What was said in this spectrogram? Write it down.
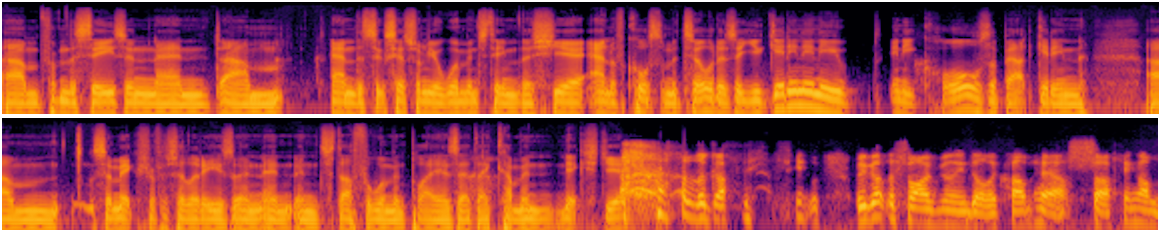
um, from the season and um, and the success from your women's team this year, and of course the Matildas. Are you getting any any calls about getting um, some extra facilities and, and, and stuff for women players as they come in next year? Look, I think we got the five million dollar clubhouse, so I think I'm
